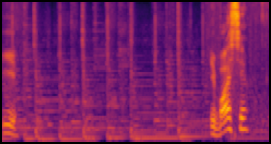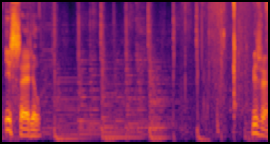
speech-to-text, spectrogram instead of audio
І, і Басі, і Шеріл. Біжи.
